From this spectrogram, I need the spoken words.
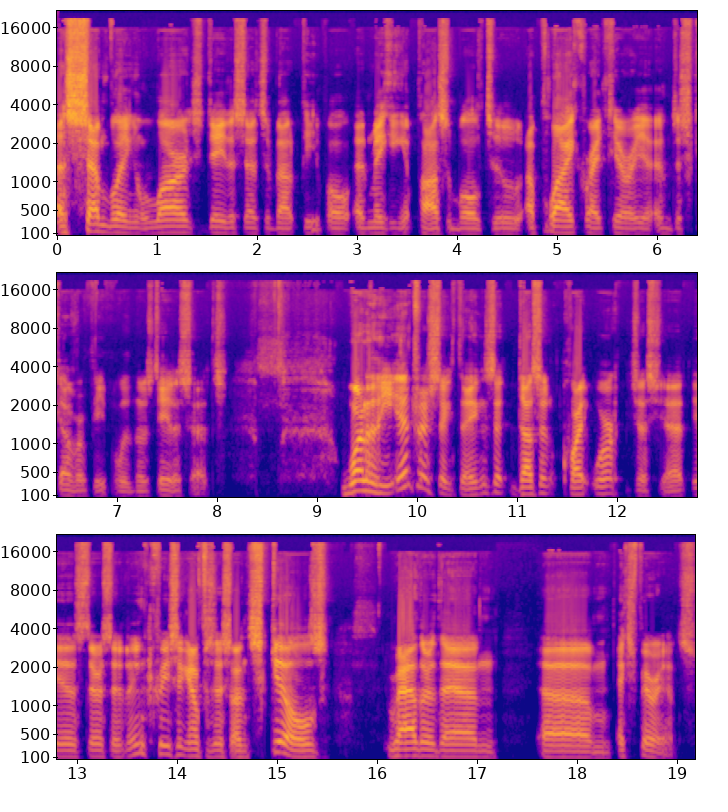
assembling large data sets about people and making it possible to apply criteria and discover people in those data sets. One of the interesting things that doesn't quite work just yet is there's an increasing emphasis on skills rather than um, experience.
